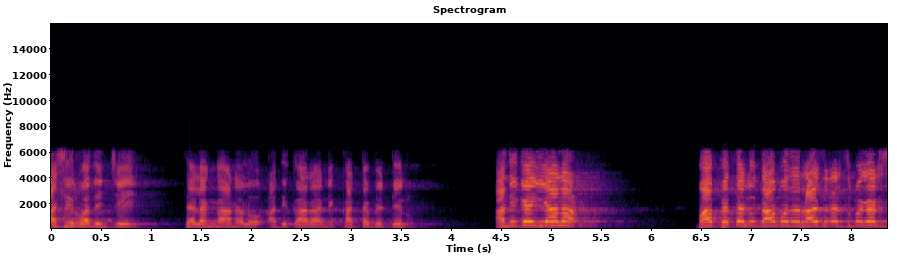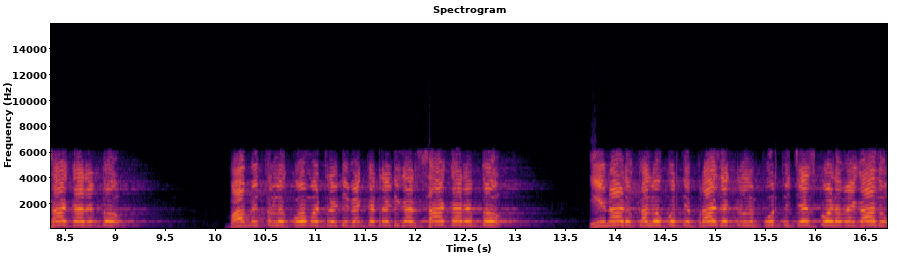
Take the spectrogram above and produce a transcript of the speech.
ఆశీర్వదించి తెలంగాణలో అధికారాన్ని కట్టబెట్టాను అందుకే ఇవాళ మా పెద్దలు దామోదర్ రాజనరసింహ గారి సహకారంతో మా మిత్రులు కోమటిరెడ్డి వెంకటరెడ్డి గారి సహకారంతో ఈనాడు కలువకుర్తి ప్రాజెక్టులను పూర్తి చేసుకోవడమే కాదు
